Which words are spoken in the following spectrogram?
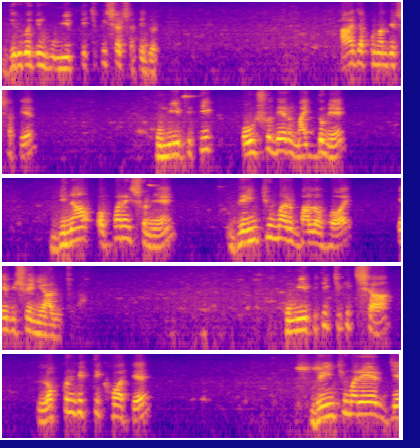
দীর্ঘদিন হোমিওপ্যাথি চিকিৎসার সাথে জড়িত। আজ আপনাদের সাথে হোমিওপ্যাথিক ঔষধের মাধ্যমে বিনা অপারেশনে ব্রেন টিউমার ভালো হয় এ বিষয় নিয়ে আলোচনা। হোমিওপ্যাথিক চিকিৎসা লক্ষণ ভিত্তিক হওয়াতে ব্রেন টিউমারের যে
